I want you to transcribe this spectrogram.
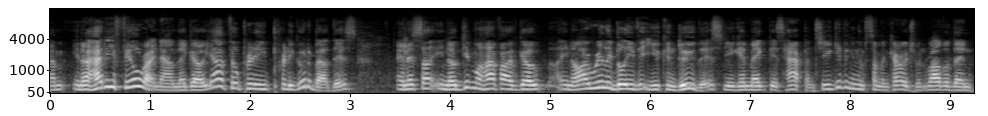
um, you know, how do you feel right now? And they go, yeah, I feel pretty pretty good about this. And it's like, you know, give them a high five, go, you know, I really believe that you can do this, you can make this happen. So you're giving them some encouragement rather than,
